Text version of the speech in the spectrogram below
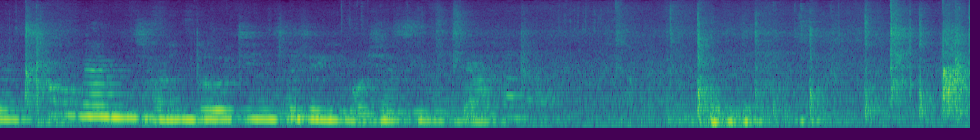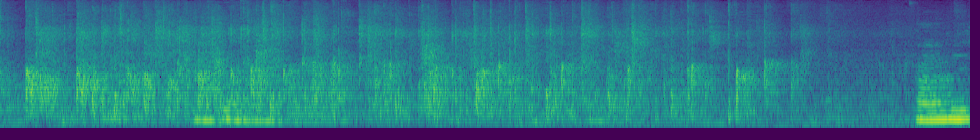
다음으로는 청남 전도진 선생님 모셨습니다. 감사합니다. 다음은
